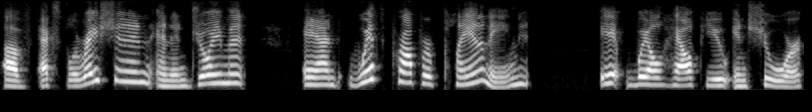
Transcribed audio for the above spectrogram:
of exploration and enjoyment. And with proper planning, it will help you ensure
